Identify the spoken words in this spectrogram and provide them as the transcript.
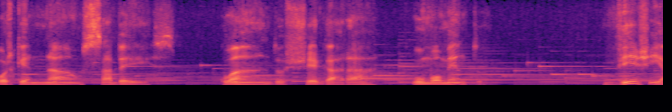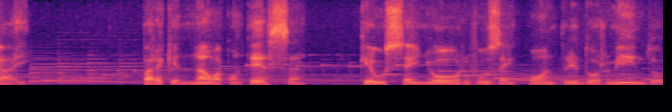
porque não sabeis quando chegará o momento. Vigiai para que não aconteça que o Senhor vos encontre dormindo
